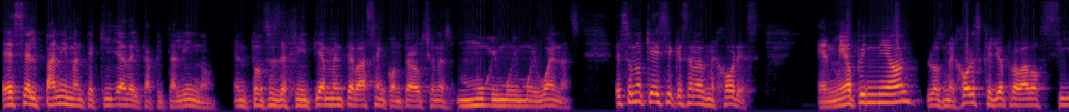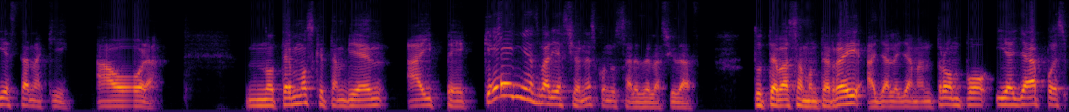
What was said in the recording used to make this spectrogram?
es el pan y mantequilla del capitalino. Entonces, definitivamente vas a encontrar opciones muy, muy, muy buenas. Eso no quiere decir que sean las mejores. En mi opinión, los mejores que yo he probado sí están aquí. Ahora, notemos que también hay pequeñas variaciones cuando sales de la ciudad. Tú te vas a Monterrey, allá le llaman trompo y allá pues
